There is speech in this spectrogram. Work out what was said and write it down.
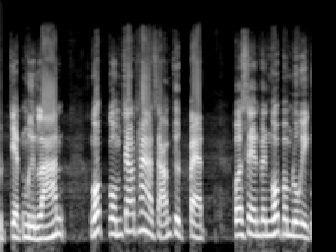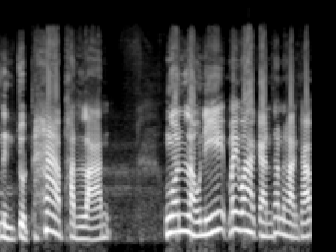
1.7 หมื่นล้าน งบกรมเจ้าท่า 3.8เปอร์เซ็นต์เป็นงบบำรุงอีก 1.5 พันล้าน เงินเหล่านี้ไม่ว่ากันท่านประธานครับ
